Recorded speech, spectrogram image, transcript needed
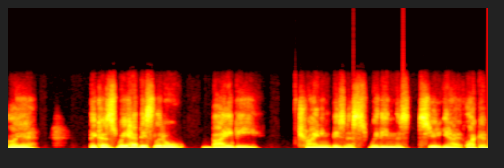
oh, yeah. Because we had this little baby training business within the studio, you know, like a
